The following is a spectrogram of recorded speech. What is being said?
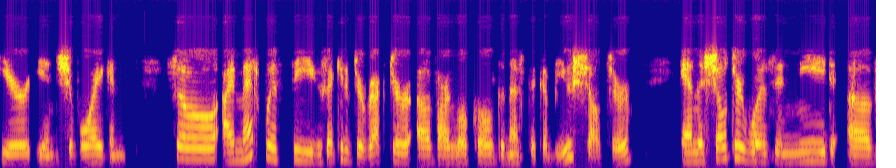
here in Sheboygan. So I met with the executive director of our local domestic abuse shelter and the shelter was in need of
